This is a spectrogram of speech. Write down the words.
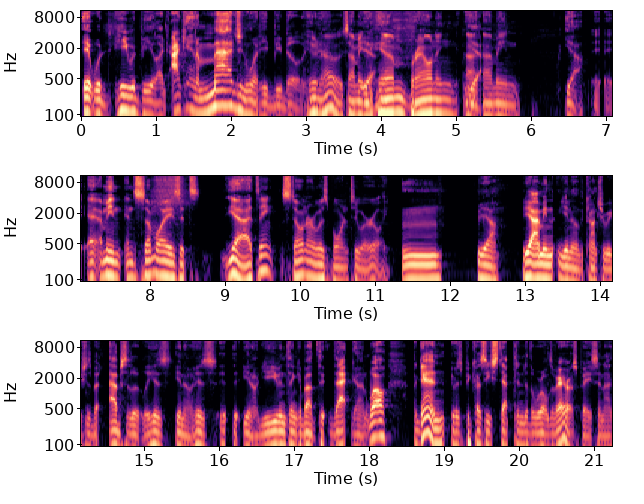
it would. He would be like, I can't imagine what he'd be building. Who knows? I mean, Yeah. him, Browning. Yeah. I, I mean, Yeah. I mean, in some ways, it's yeah. I think Stoner was born too early. Yeah. Yeah, I mean, you know, the contributions, but absolutely his, you know, his, you know, you even think about th- that gun. Well, again, it was because he stepped into the world of aerospace. And I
